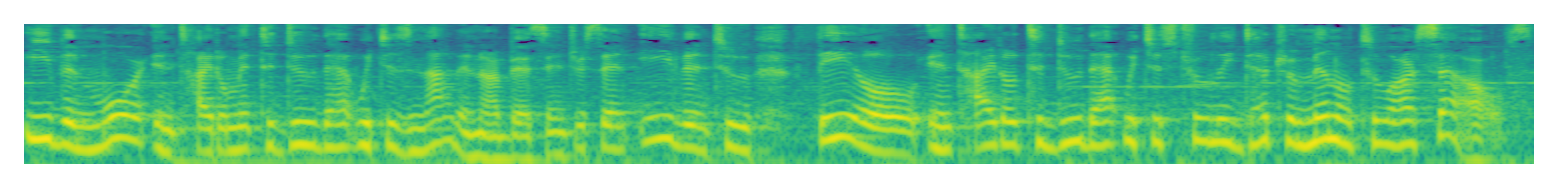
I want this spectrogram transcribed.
even more entitlement to do that which is not in our best interest, and even to feel entitled to do that which is truly detrimental to ourselves.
